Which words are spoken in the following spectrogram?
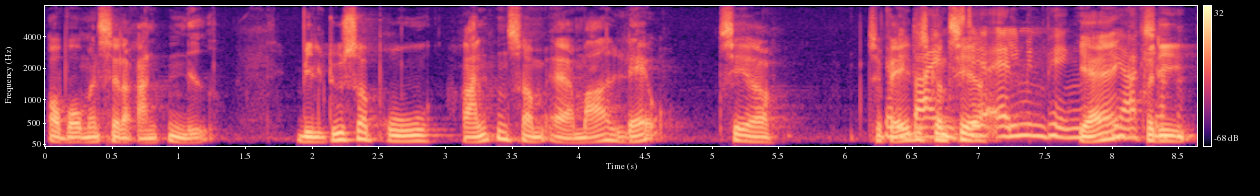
og hvor man sætter renten ned, vil du så bruge renten, som er meget lav, til at Jeg vil bare investere alle mine penge Ja, i ikke? aktier. fordi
